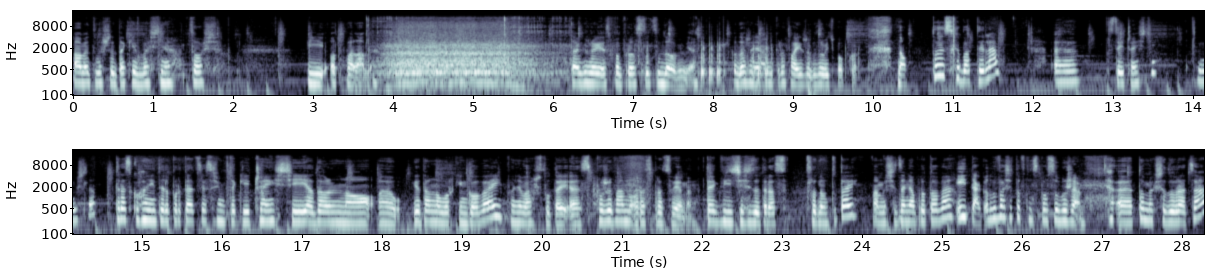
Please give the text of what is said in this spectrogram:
Mamy tu jeszcze takie właśnie coś i odpalamy. Także jest po prostu cudownie. Szkoda, że nie mam mikrofali, żeby zrobić popcorn. No, to jest chyba tyle e, z tej części, tak myślę. Teraz, kochani, teleportacja. Jesteśmy w takiej części jadalno, e, jadalno-workingowej, ponieważ tutaj e, spożywamy oraz pracujemy. Tak jak widzicie, siedzę teraz przodem tutaj. Mamy siedzenia obrotowe. I tak, odbywa się to w ten sposób, że Tomek się dowraca,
